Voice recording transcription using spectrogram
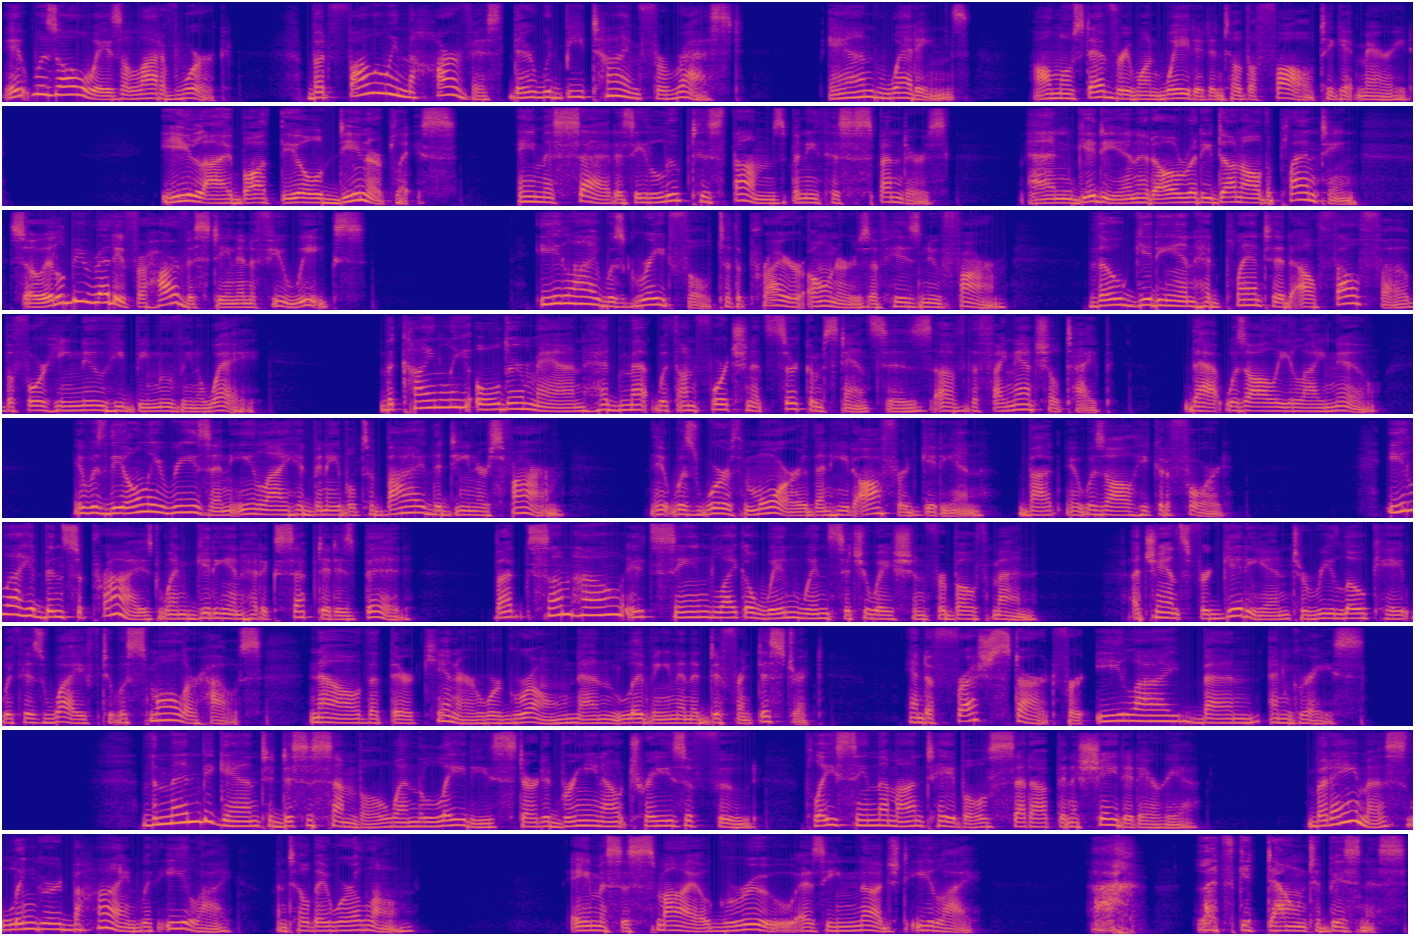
It was always a lot of work, but following the harvest there would be time for rest and weddings Almost everyone waited until the fall to get married. Eli bought the old Diener place, Amos said as he looped his thumbs beneath his suspenders. And Gideon had already done all the planting, so it'll be ready for harvesting in a few weeks. Eli was grateful to the prior owners of his new farm, though Gideon had planted alfalfa before he knew he'd be moving away. The kindly older man had met with unfortunate circumstances of the financial type. That was all Eli knew. It was the only reason Eli had been able to buy the Dieners farm. It was worth more than he'd offered Gideon, but it was all he could afford. Eli had been surprised when Gideon had accepted his bid, but somehow it seemed like a win win situation for both men a chance for Gideon to relocate with his wife to a smaller house now that their kinner were grown and living in a different district, and a fresh start for Eli, Ben, and Grace. The men began to disassemble when the ladies started bringing out trays of food, placing them on tables set up in a shaded area. But Amos lingered behind with Eli until they were alone. Amos's smile grew as he nudged Eli. Ah, let's get down to business.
